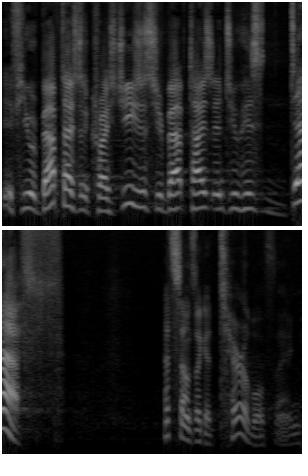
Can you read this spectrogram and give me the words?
If you were baptized in Christ Jesus, you're baptized into his death. That sounds like a terrible thing.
